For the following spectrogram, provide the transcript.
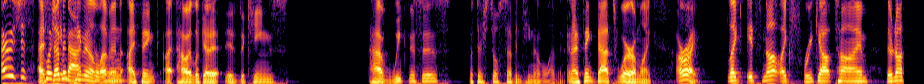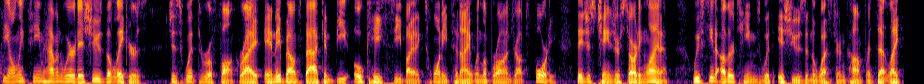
I was just at 17 back and 11 i think I, how i look at it is the kings have weaknesses but they're still 17 and 11 and i think that's where i'm like all right. Like it's not like freak out time. They're not the only team having weird issues. The lakers just went through a funk right? And they bounced back and beat okc by like 20 tonight when lebron dropped 40 they just changed their starting lineup. We've seen other teams with issues in the western conference that like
